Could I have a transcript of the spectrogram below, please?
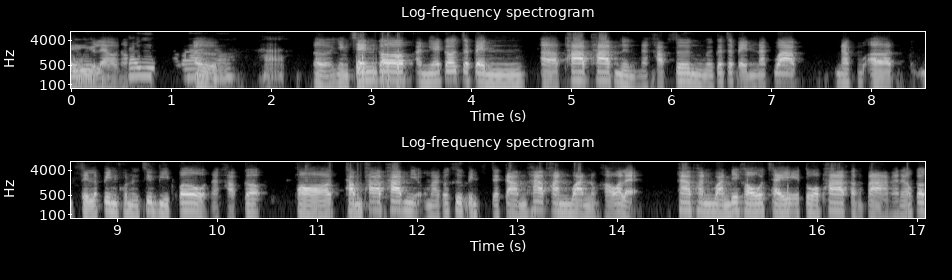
รู้อยู่แล้วเนาะได้ยินว่าเนาะค่ะ เอออย่างเช่นก็อันนี้ก็จะเป็นภาพภาพหนึ่งนะครับ ซึ่งมันก็จะเป็นนักวาดนักศิลปินคนหนึ่งชื่อ Beeple นะครับ ก็พอทำภาพภาพนี้ออกมาก็คือเป็นกิจกรรม 5,000 วันของเขาแหละ5,000 วันที่เขาใช้ตัวภาพต่างๆนะก็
